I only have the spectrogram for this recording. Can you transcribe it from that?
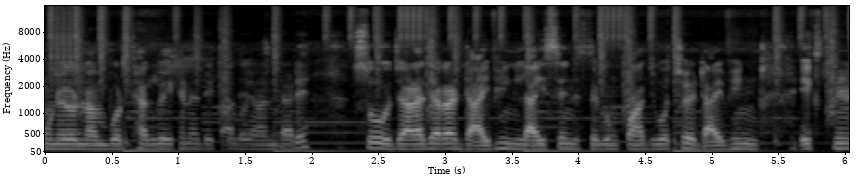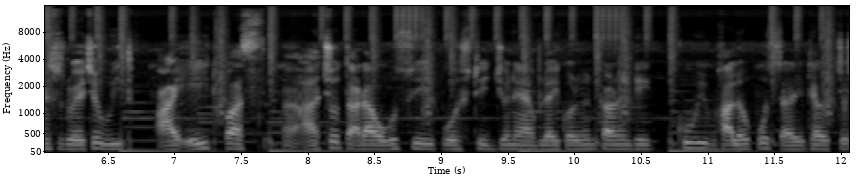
পনেরো নম্বর থাকবে এখানে দেখতে আন্ডারে সো যারা যারা ড্রাইভিং লাইসেন্স এবং পাঁচ বছরের ড্রাইভিং এক্সপিরিয়েন্স রয়েছে উইথ আই এইট পাস আছো, তারা অবশ্যই এই পোস্টটির জন্য অ্যাপ্লাই করবেন, কারণ এটি খুবই ভালো পোস্ট আর এটা হচ্ছে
